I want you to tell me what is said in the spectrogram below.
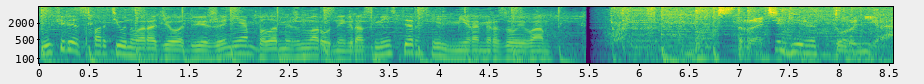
В эфире спортивного радиодвижения была международный гроссмейстер Эльмира Мирзоева. Стратегия турнира.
